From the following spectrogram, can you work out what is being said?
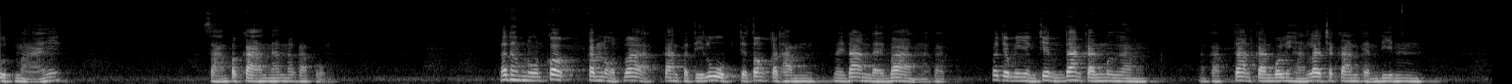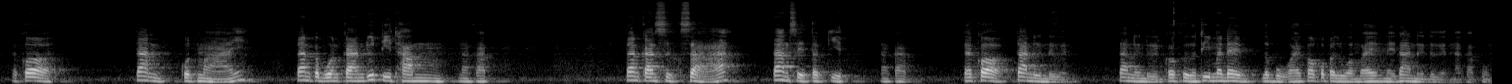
จุดหมาย 3 ประการนั้นนะครับผมรัฐธรรมนูญก็กำหนดว่าการปฏิรูปจะต้องกระทำในด้านใดบ้างนะครับ ก็จะมีอย่างเช่น ด้านการเมืองนะครับด้านการบริหารราชการแผ่นดิน แล้วก็ด้านกฎหมาย ด้านกระบวนการยุติธรรมนะครับ ด้านการศึกษา ด้านเศรษฐกิจนะครับ และก็ด้านอื่นๆ ด้านอื่นๆ ก็คือที่ไม่ได้ระบุไว้เขาก็ไปรวมไว้ในด้านอื่นๆนะครับผม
